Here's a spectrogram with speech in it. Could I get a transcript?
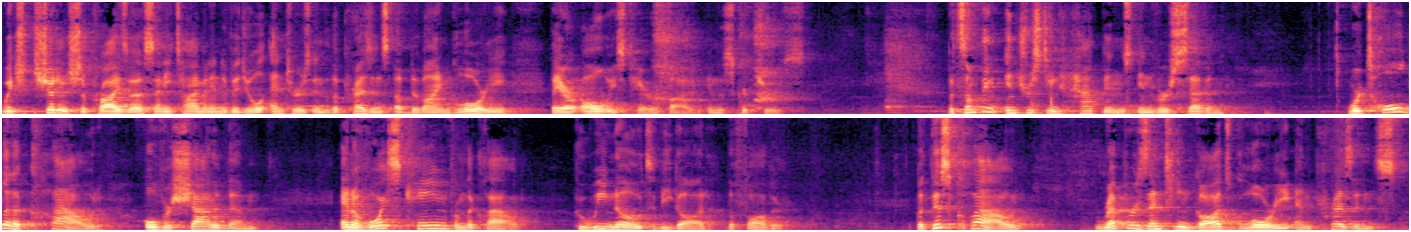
which shouldn't surprise us anytime an individual enters into the presence of divine glory. They are always terrified in the scriptures. But something interesting happens in verse 7. We're told that a cloud overshadowed them, and a voice came from the cloud, who we know to be God the Father. But this cloud, representing God's glory and presence,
